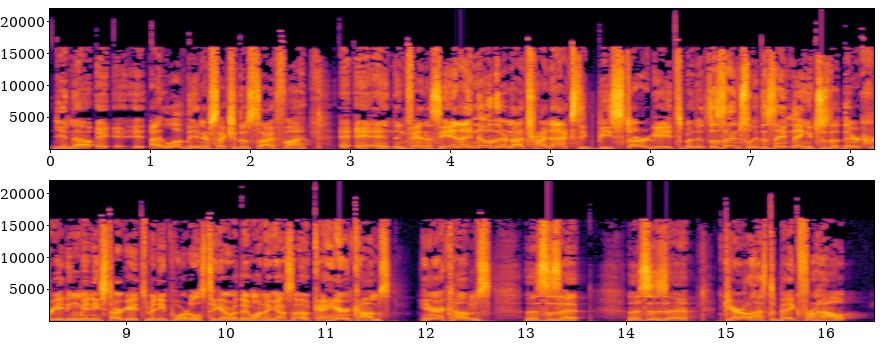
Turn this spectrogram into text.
you know, it, it, I love the intersection of sci-fi and, and, and, fantasy, and I know they're not trying to actually be Stargates, but it's essentially the same thing. It's just that they're creating mini Stargates, mini portals to get where they want to go. So, okay, here it comes. Here it comes. This is it. This is it. Geralt has to beg for help.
